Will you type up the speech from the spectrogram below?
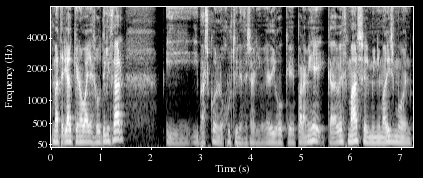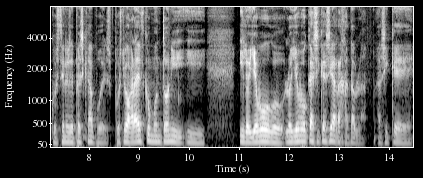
material que no vayas a utilizar y, vas con lo justo y necesario. Ya digo que para mí cada vez más el minimalismo en cuestiones de pesca pues, pues lo agradezco un montón y, y lo, llevo, lo llevo casi casi a rajatabla. Así que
